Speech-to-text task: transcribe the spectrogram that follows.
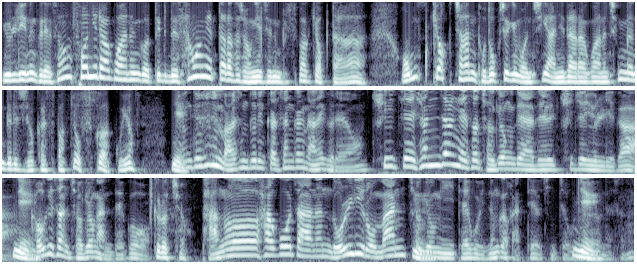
윤리는 그래서 선이라고 하는 것들이 늘 상황에 따라서 정해지는 수밖에 없다. 엄격한 도덕적인 원칙이 아니다라고 하는 측면들을 지적할 수밖에 없을 것 같고요. 예. 정 교수님 말씀 드리니까 생각나네 그래요. 취재 현장에서 적용돼야 될 취재 윤리가 예. 거기선 적용 안 되고 그렇죠. 방어하고자 하는 논리로만 적용이 음. 되고 있는 것 같아요, 진짜 우리 예. 언에서는.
